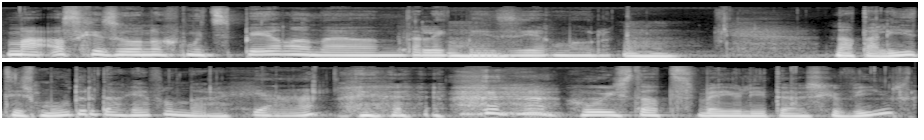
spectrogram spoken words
Maar als je zo nog moet spelen, dan, dat lijkt mij zeer moeilijk. Nathalie, het is moederdag hè, vandaag. Ja. Hoe is dat bij jullie thuis gevierd?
